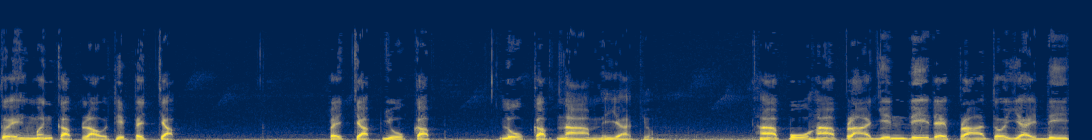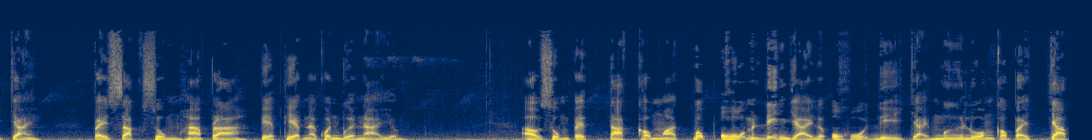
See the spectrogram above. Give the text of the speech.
ตัวเองเหมือนกับเราที่ไปจับ ไปจับอยู่กับลูกกับนามนิยาติโยมหาปูหาปลายินดีได้ปลาตัวใหญ่ดีใจ ไปสักสุ่มหาปลาเปรียบเทียบนะคนเบื่อหน่ายโยม เอาสุ่มไปตักเข้ามาปุ๊บโอ้โหมันดิ้นใหญ่เลยโอ้โหดีใจมือล้วงเข้าไปจับ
